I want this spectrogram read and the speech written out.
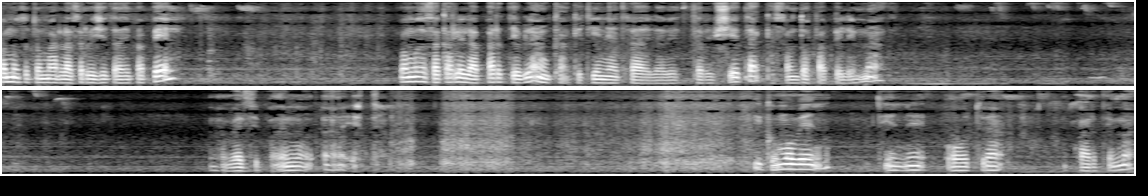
Vamos a tomar la servilleta de papel. Vamos a sacarle la parte blanca que tiene atrás de la servilleta, que son dos papeles más. A ver si podemos... Ahí está. Y como ven, tiene otra parte más.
